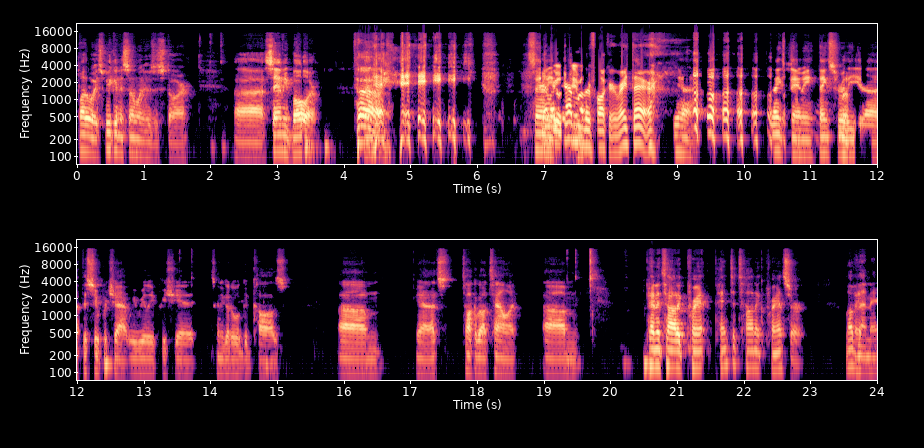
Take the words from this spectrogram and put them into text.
By the way, speaking to someone who's a star, uh, Sammy Boller. Huh. Hey, Sammy, like that Sammy. motherfucker right there. yeah. Thanks, Sammy. Thanks for the uh, the super chat. We really appreciate it. It's going to go to a good cause. Um, yeah, that's talk about talent. Um, pentatonic pran- pentatonic prancer. Love that name.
